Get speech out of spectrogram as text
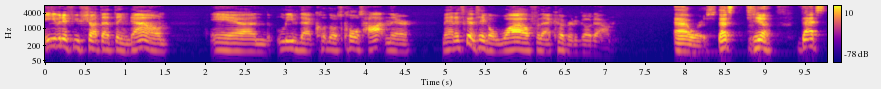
even if you shut that thing down and leave that those coals hot in there, man, it's gonna take a while for that cooker to go down. Hours. That's you know, that's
